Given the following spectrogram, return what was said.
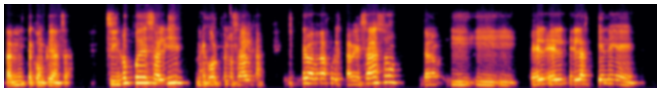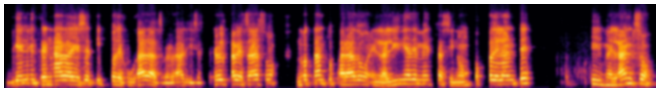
transmite confianza. Si no puede salir, mejor que no salga. Espero abajo el cabezazo y, y, y él, él, él, las tiene bien entrenada ese tipo de jugadas, ¿verdad? Dice, pero el cabezazo, no tanto parado en la línea de meta, sino un poco adelante y me lanzo,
